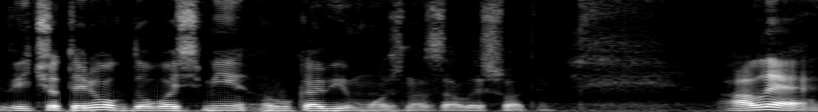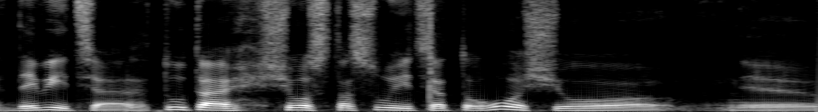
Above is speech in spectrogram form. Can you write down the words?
від 4 до 8 рукавів можна залишати. Але дивіться, тут що стосується того, що е,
